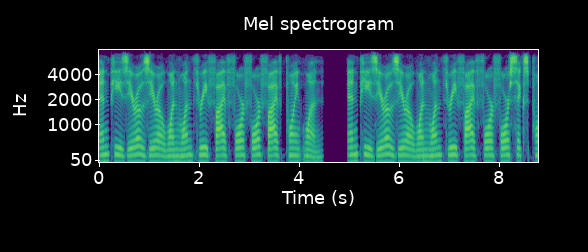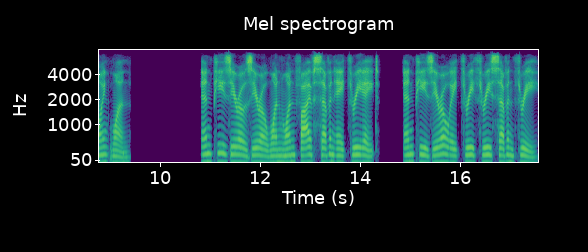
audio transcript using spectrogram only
NP00113545.1, NP00113546.1. NP0011578838, NP083373.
